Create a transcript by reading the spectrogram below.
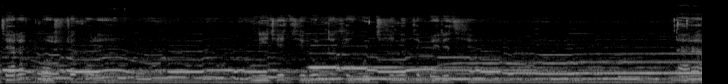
যারা কষ্ট করে নিজের জীবনটাকে গুছিয়ে নিতে পেরেছে, তারা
